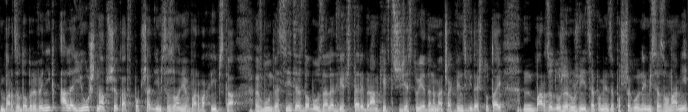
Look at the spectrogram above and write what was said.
bardzo dobry wynik, ale już na przykład w poprzednim sezonie w barwach Lipska w Bundeslidze zdobył zaledwie 4 bramki bramki w 31 meczach, więc widać tutaj bardzo duże różnice pomiędzy poszczególnymi sezonami.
